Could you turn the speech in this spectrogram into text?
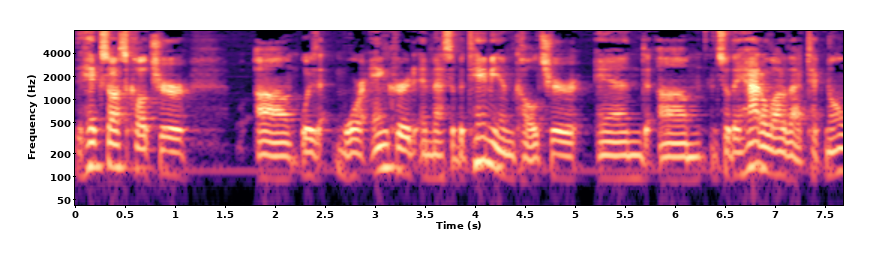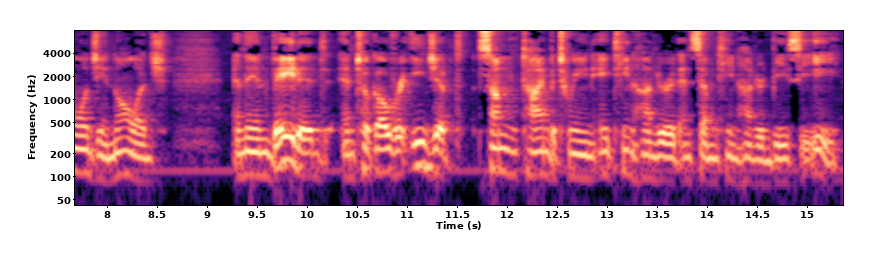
The Hyksos culture uh, was more anchored in Mesopotamian culture, and, um, and so they had a lot of that technology and knowledge. And they invaded and took over Egypt sometime between 1800 and 1700 BCE.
